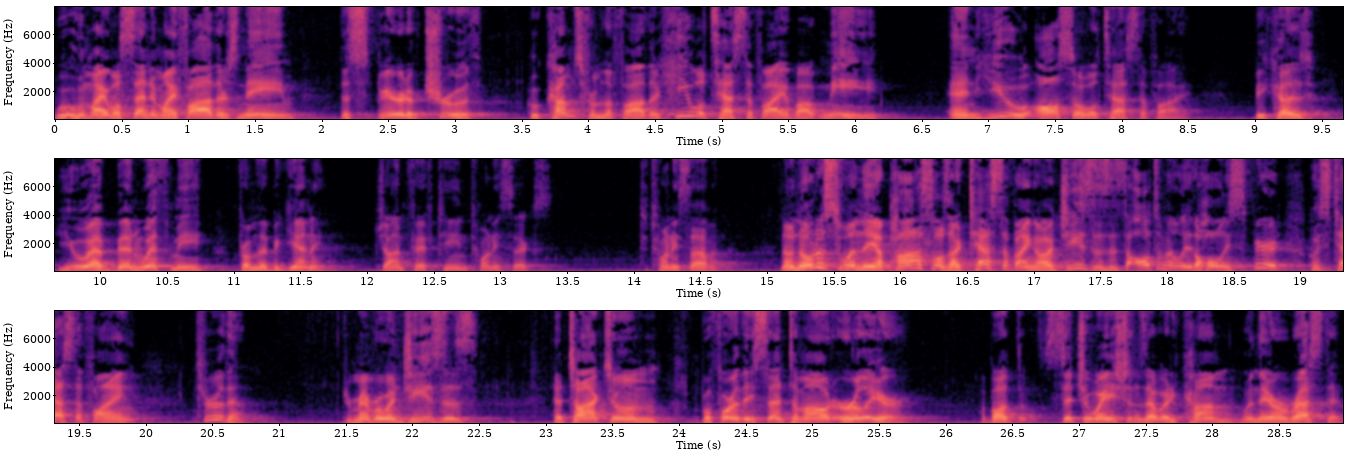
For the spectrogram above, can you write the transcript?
whom I will send in my Father's name, the Spirit of truth, who comes from the Father, he will testify about me, and you also will testify because you have been with me from the beginning. John 15, 26 to 27. Now, notice when the apostles are testifying about Jesus, it's ultimately the Holy Spirit who's testifying through them. Do you remember when Jesus had talked to them before they sent him out earlier about situations that would come when they were arrested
